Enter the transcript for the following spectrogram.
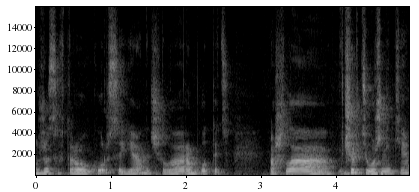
уже со второго курса я начала работать. Пошла в чертежники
